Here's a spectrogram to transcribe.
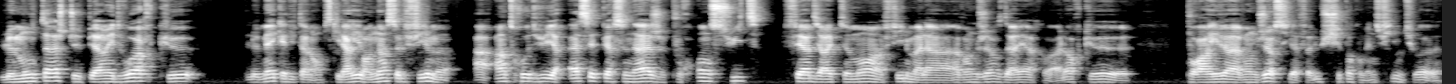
le montage te permet de voir que le mec a du talent, parce qu'il arrive en un seul film à introduire assez de personnages pour ensuite faire directement un film à la Avengers derrière, quoi. Alors que pour arriver à Avengers, il a fallu je sais pas combien de films, tu vois.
